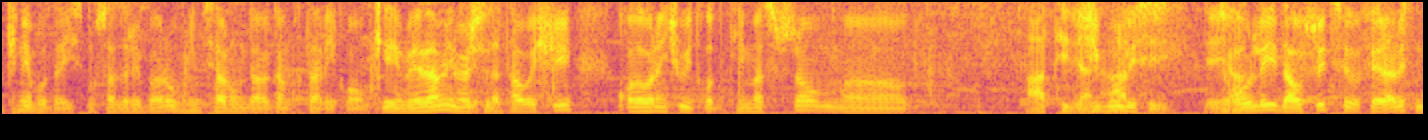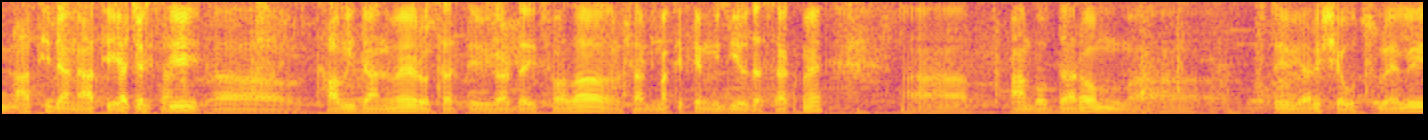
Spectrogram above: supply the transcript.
იქნებოდა ის მოსაზრება, რომ ვინც არ უნდა გამختارიყო. კი, ვერავინ ვერ შეძლო. სათავეში ყოველგვარენში ვიტყოდით იმას, რომ э, 10-დან 10 ძღოლი დავსვით ფერარის 10-დან 10 ეჭისტი თავიდანვე, როცა სტივი გარდაიცვალა, როცა მაკეთკენ მიდიოდა საქმე, ამბობდა რომ სტივი არის შეუცვლელი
